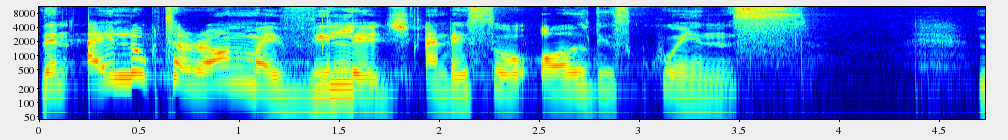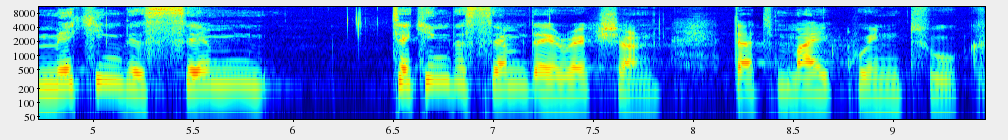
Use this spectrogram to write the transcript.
Then I looked around my village and I saw all these queens making the same, taking the same direction that my queen took.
